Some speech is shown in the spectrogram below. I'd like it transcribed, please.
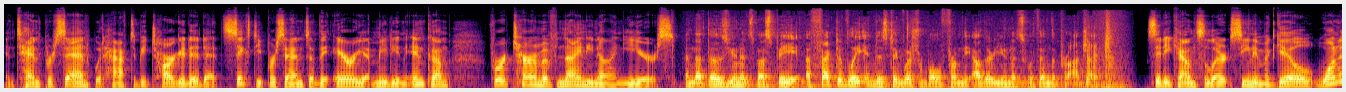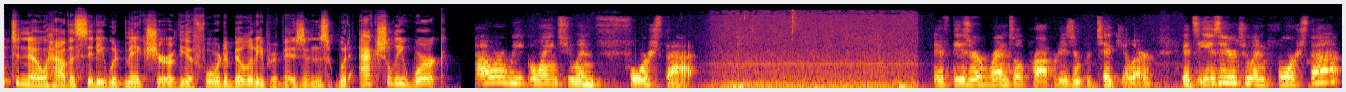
and 10% would have to be targeted at 60% of the area median income for a term of 99 years. And that those units must be effectively indistinguishable from the other units within the project. City Councilor Sena Magill wanted to know how the city would make sure the affordability provisions would actually work. How are we going to enforce that? If these are rental properties in particular. It's easier to enforce that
